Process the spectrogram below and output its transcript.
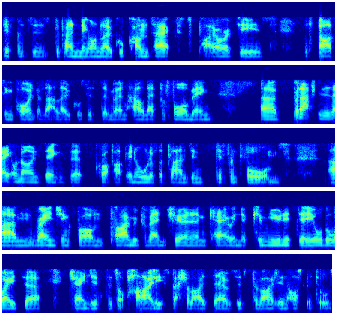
differences depending on local context, priorities, the starting point of that local system, and how they're performing. Uh, but actually, there's eight or nine things that crop up in all of the plans in different forms um, ranging from primary prevention and care in the community all the way to changes to sort of highly specialised services provided in hospitals.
